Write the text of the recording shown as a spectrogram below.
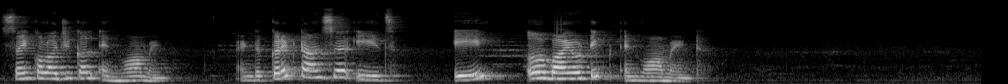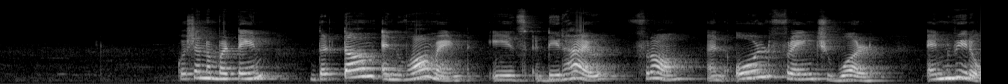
Psychological environment And the correct answer is A. Abiotic environment Question number 10 the term environment is derived from an old French word enviro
